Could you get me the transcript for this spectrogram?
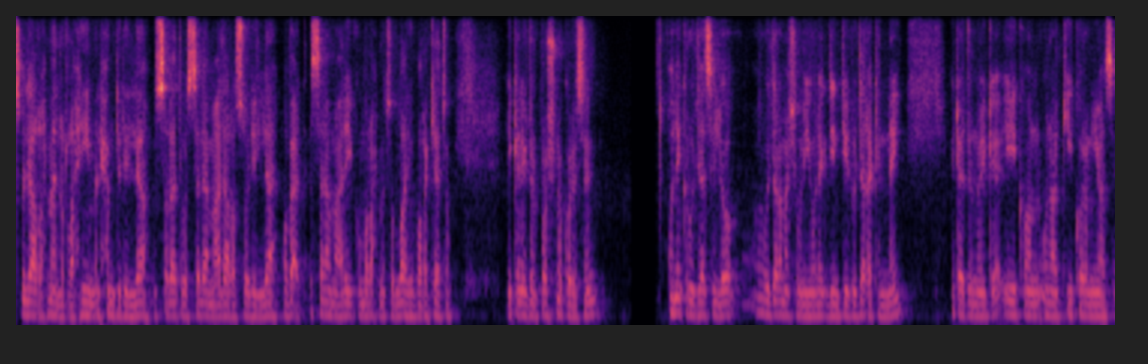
بسم الله الرحمن الرحيم الحمد لله والصلاة والسلام على رسول الله وبعد السلام عليكم ورحمة الله وبركاته এখানে একজন প্রশ্ন করেছেন অনেক রোজা ছিল রোজার মাসে উনি অনেক দিনটি রোজা রাখেন নাই এটার জন্য এই- এখন ওনার কি করণীয় আছে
